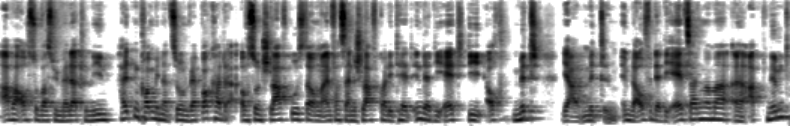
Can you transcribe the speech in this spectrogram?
aber auch sowas wie Melatonin. Halt in Kombination. Wer Bock hat auf so einen Schlafbooster, um einfach seine Schlafqualität in der Diät, die auch mit, ja, mit im Laufe der Diät, sagen wir mal, äh, abnimmt,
